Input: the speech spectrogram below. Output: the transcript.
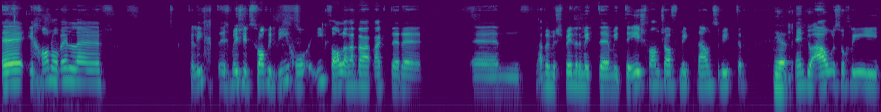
Äh, ich kann noch wel, äh, vielleicht, ich ist jetzt Frage wieder eingefallen, wegen, wegen der äh, ähm, eben Spielern mit, äh, mit der Erstmannschaft mitnehmen und so weiter. Ja. Wir haben ja auch so ein bisschen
